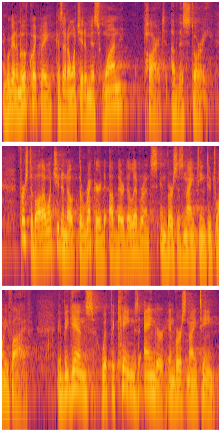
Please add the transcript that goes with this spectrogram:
And we're going to move quickly because I don't want you to miss one part of this story. First of all, I want you to note the record of their deliverance in verses 19 through 25. It begins with the king's anger in verse 19.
